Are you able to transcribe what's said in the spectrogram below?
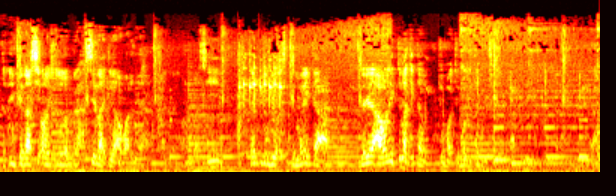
terinspirasi oleh sudah berhasil lah itu awalnya. Orang berhasil saya ingin juga seperti mereka. Dari awal itulah kita coba-coba kita berusaha. Alhamdulillah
